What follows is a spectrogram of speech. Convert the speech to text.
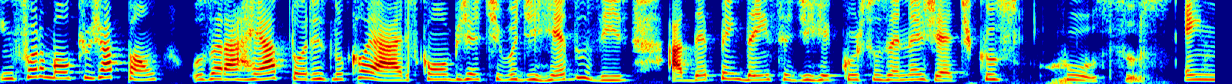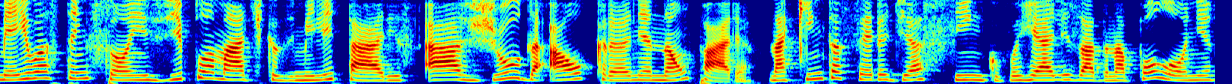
informou que o Japão usará reatores nucleares com o objetivo de reduzir a dependência de recursos energéticos russos. Em meio às tensões diplomáticas e militares, a ajuda à Ucrânia não para. Na quinta-feira, dia 5, foi realizada na Polônia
